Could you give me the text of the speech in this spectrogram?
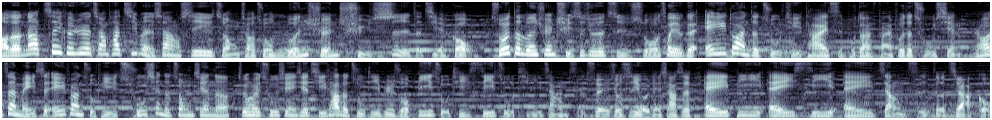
好的，那这个乐章它基本上是一种叫做轮旋曲式的结构。所谓的轮旋曲式，就是指说会有一个 A 段的主题，它一直不断反复的出现，然后在每一次 A 段主题出现的中间呢，就会出现一些其他的主题，比如说 B 主题、C 主题这样子，所以就是有点像是 A B A C A 这样子的架构。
